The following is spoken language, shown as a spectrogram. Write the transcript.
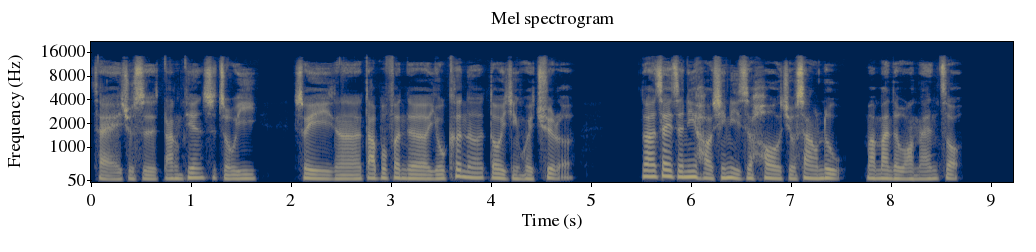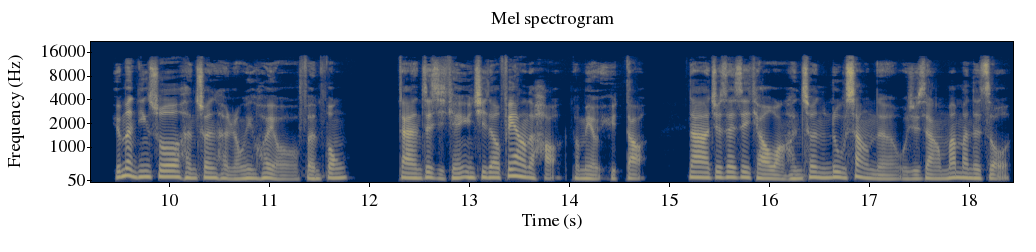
再就是当天是周一，所以呢，大部分的游客呢都已经回去了。那在整理好行李之后，就上路，慢慢的往南走。原本听说恒春很容易会有焚风。但这几天运气都非常的好，都没有遇到。那就在这条往横村的路上呢，我就这样慢慢的走，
